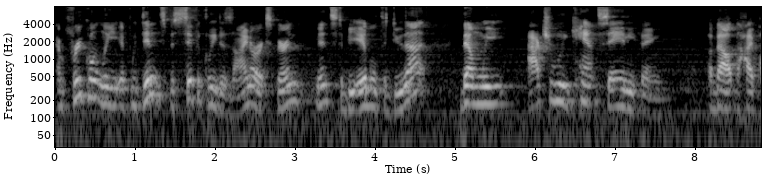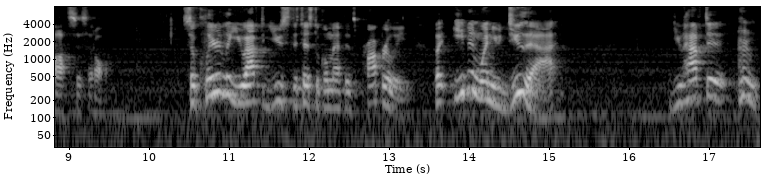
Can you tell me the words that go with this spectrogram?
And frequently, if we didn't specifically design our experiments to be able to do that, then we actually can't say anything about the hypothesis at all. So clearly, you have to use statistical methods properly. But even when you do that, you have to,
